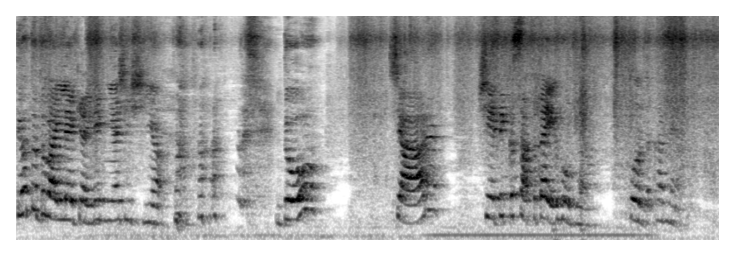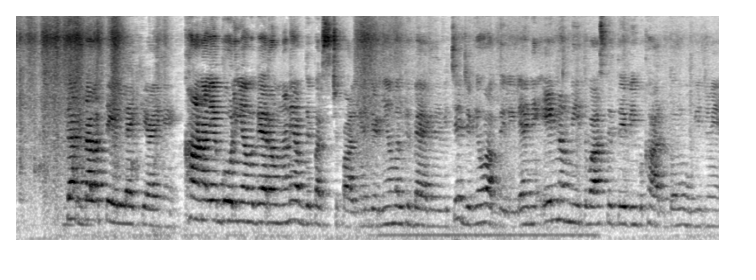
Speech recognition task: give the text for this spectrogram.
ਤੇ ਉਹ ਤੋਂ ਦਵਾਈ ਲੈ ਕੇ ਆਈ ਨੇ ਇੰਨੀਆਂ ਸ਼ੀਸ਼ੀਆਂ। ਦੋ ਚਾਰ ਛੇ ਤੇ ਇੱਕ ਸੱਤ ਤਾਂ ਇਹ ਹੋ ਗਈਆਂ। ਹੋਰ ਦਿਖਾਉਂਦੇ ਆ। ਦਰਦ ਵਾਲਾ ਤੇਲ ਲੈ ਕੇ ਆਏ ਨੇ। ਖਾਣ ਵਾਲੀਆਂ ਗੋਲੀਆਂ ਵਗੈਰਾ ਉਹਨਾਂ ਨੇ ਆਪਦੇ ਪਰਸ ਚ ਪਾ ਲਈਆਂ ਜਿਹੜੀਆਂ ਮਤਲਬ ਕਿ ਬੈਗ ਦੇ ਵਿੱਚ ਜਿਹੜੀਆਂ ਉਹ ਆਪਦੇ ਲਈ ਲਿਆਏ ਨੇ। ਇਹ ਨਵਨੀਤ ਵਾਸਤੇ ਤੇ ਵੀ ਬੁਖਾਰ ਤੋਂ ਹੋ ਗਈ ਜਿਵੇਂ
